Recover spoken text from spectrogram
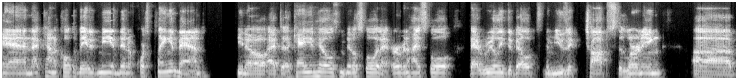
and that kind of cultivated me. And then, of course, playing in band, you know, at uh, Canyon Hills Middle School and at Irvin High School, that really developed the music chops, the learning, uh,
